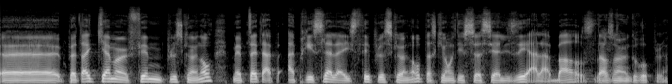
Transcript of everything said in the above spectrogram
euh, peut-être qu'ils aiment un film plus qu'un autre, mais peut-être ap- apprécient la laïcité plus qu'un autre parce qu'ils ont été socialisés à la base dans un groupe. Là.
